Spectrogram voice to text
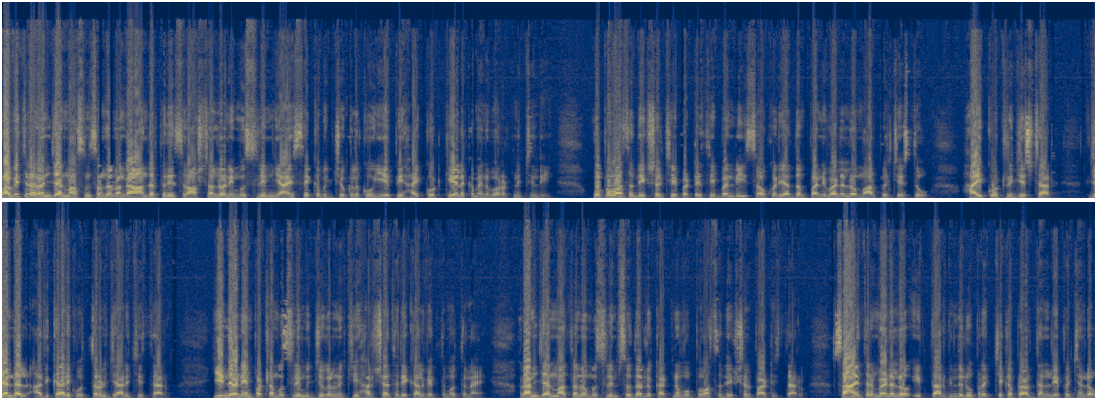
పవిత్ర రంజాన్ మాసం సందర్భంగా ఆంధ్రప్రదేశ్ రాష్ట్రంలోని ముస్లిం న్యాయశాఖ ఉద్యోగులకు ఏపీ హైకోర్టు కీలకమైన ఊరటనిచ్చింది ఉపవాస దీక్షలు చేపట్టే సిబ్బంది సౌకర్యార్థం పనివాళ్ళలో మార్పులు చేస్తూ హైకోర్టు రిజిస్టార్ జనరల్ అధికారిక ఉత్తర్వులు జారీ చేశారు. ఈ నిర్ణయం పట్ల ముస్లిం ఉద్యోగుల నుంచి హర్షాతిరేకాలు వ్యక్తమవుతున్నాయి. రంజాన్ మాసంలో ముస్లిం సోదరులు కఠిన ఉపవాస దీక్షలు పాటిస్తారు. సాయంత్రం వేళలో ఇఫ్తార్ విందులు ప్రత్యేక ప్రార్థనల నేపథ్యంలో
